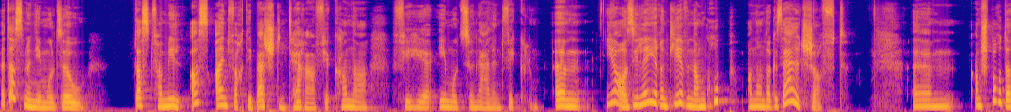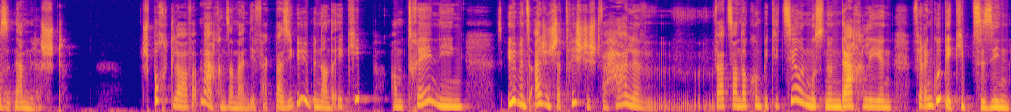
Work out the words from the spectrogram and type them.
Das nun immer so das familie ass einfach die besten terra für kannner für hier emotionale entwicklung. Ähm, ja sie lehren leben am group an an der gesellschaft ähm, am sport das sind nämlichcht sportler wat machen sie mein defekt weil sie üben an der equipe am training. Übens eigenstatistisch verhalle wat an der Kompetition muss nun dach lehen für ein gute Kipp zu sinn.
